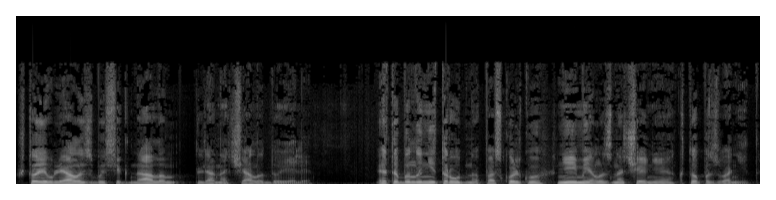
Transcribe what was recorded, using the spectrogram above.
что являлось бы сигналом для начала дуэли. Это было нетрудно, поскольку не имело значения, кто позвонит.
